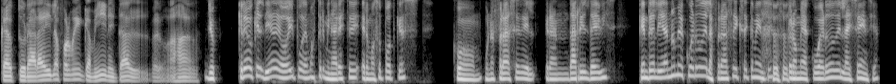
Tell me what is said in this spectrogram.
capturar ahí la forma en que camina y tal, pero ajá. Yo creo que el día de hoy podemos terminar este hermoso podcast con una frase del gran Darryl Davis, que en realidad no me acuerdo de la frase exactamente, pero me acuerdo de la esencia,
